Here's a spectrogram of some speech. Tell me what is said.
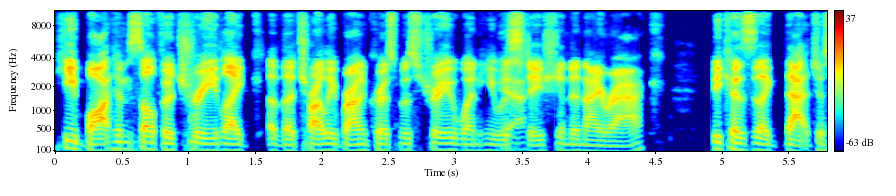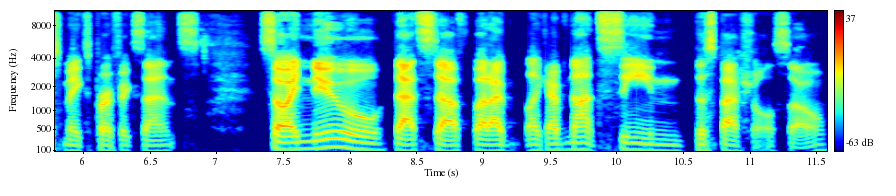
he bought himself a tree like uh, the Charlie Brown Christmas tree when he was Yeah. stationed in Iraq because like that just makes perfect sense. So I knew that stuff, but I've like I've not seen the special, so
